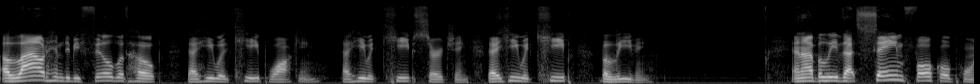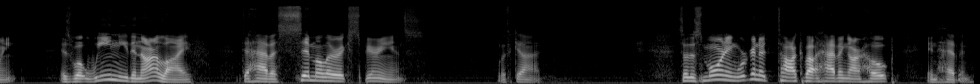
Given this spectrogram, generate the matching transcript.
allowed him to be filled with hope that he would keep walking, that he would keep searching, that he would keep believing. And I believe that same focal point is what we need in our life to have a similar experience with God. So this morning, we're going to talk about having our hope in heaven.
